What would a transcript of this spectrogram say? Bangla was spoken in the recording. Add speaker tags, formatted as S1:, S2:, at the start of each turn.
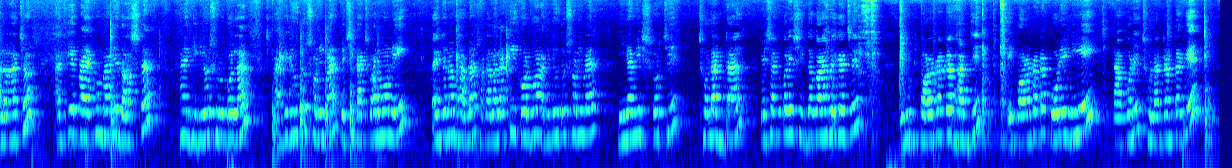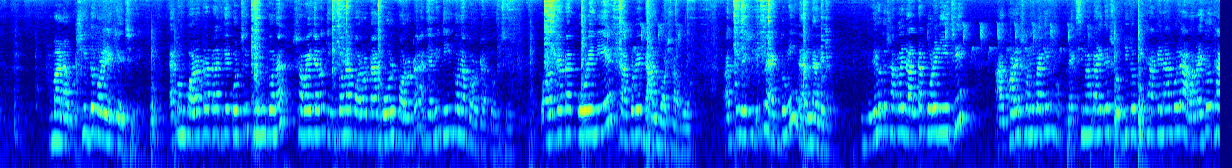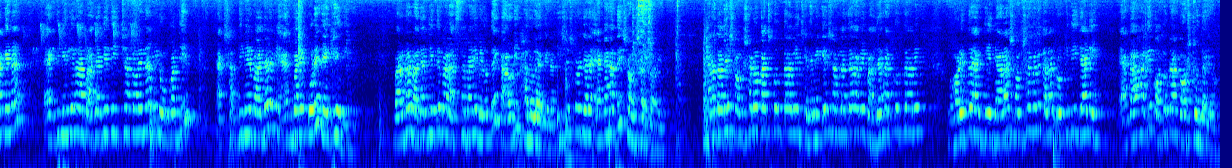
S1: ভালো আছো? আজকে প্রায় এখন বাজে দশটা। হ্যাঁ ভিডিও শুরু করলাম। আজকে যেহেতু শনিবার, বেশি কাজকর্ম নেই, তাই জন্য ভাবলাম সকালবেলা কি করব? আজকে যেহেতু শনিবার, নিরামিষ করছি। ছোলার ডাল, প্রেশার কুকারে সিদ্ধ করা হয়ে গেছে। রুট পরোটাটা ভাজছি। এই পরোটাটা করে নিয়েই তারপরে ছোলার ডালটাকে বানাবো, সিদ্ধ করে রেখেছি। এখন পরোটাটা আজকে করছি তিন কোনা। সবাই যেন তিন কোনা পরোটা, গোল পরোটা। আজকে আমি তিন কোনা পরোটা করছি। পরোটাটা করে নিয়ে তারপরে ডাল বসাবো। আজকে বেশি কিছু একদমই রান্না নেই যেহেতু সকালে ডালটা করে নিয়েছি। আর ঘরে শনিবার দিন ম্যাক্সিমাম বাড়িতে সবজি টবজি থাকে না বলে, আমার বাড়িতেও থাকে না। একদিনের জন্য আর বাজার যেতে ইচ্ছা করে না। আমি রোববার দিন এক সাত দিনের বাজার আমি একবারে করে রেখে দিই। বারবার বাজার যেতে বা রাস্তা বাইরে বেরোতে কারোরই ভালো লাগে না। বিশেষ করে যারা একা হাতে সংসার করে। কেন তাদের সংসারও কাজ করতে হবে ছেলে মেয়েকে সামলাতে হবে, বাজার হাট করতে হবে। ঘরে তো এক যে যারা সংসার করে তারা প্রকৃতি জানে একা হাতে কতটা কষ্টদায়ক।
